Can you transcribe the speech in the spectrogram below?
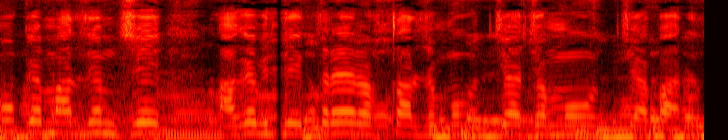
जम्मू के माध्यम से आगे भी देखते रहे। रफ्तार जम्मू, जय जम्मू, जय भारत।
